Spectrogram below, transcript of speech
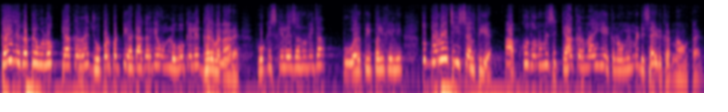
कई जगह पे वो लोग क्या कर रहे हैं? झोपड़पट्टी हटा करके उन लोगों के लिए घर बना रहे वो किसके लिए ज़रूरी था? पुअर पीपल के लिए। तो दोनों चीज़ चलती है। आपको दोनों में से क्या करना है? ये इकोनॉमी में डिसाइड करना होता है।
